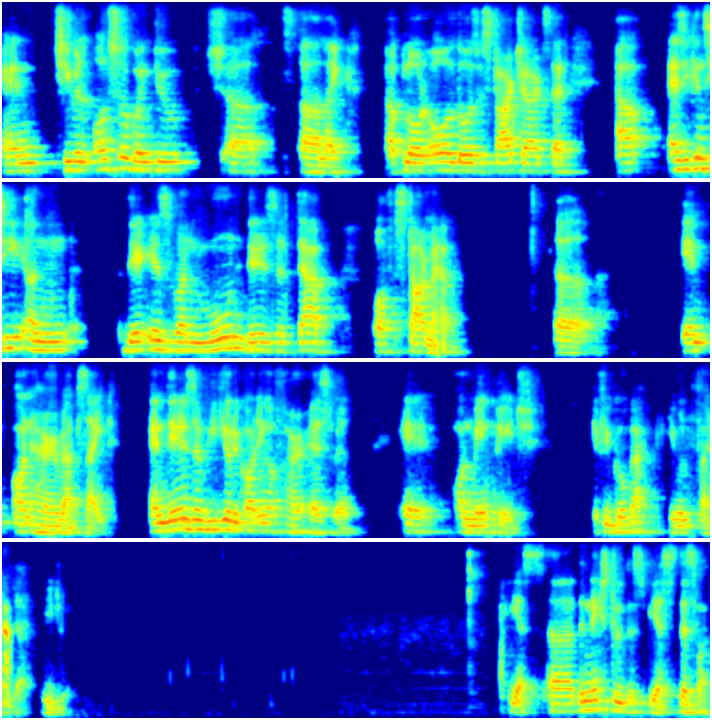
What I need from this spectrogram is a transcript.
and she will also going to uh, uh, like upload all those star charts that uh, as you can see on there is one moon there is a tab of star map uh, in on her website and there is a video recording of her as well uh, on main page if you go back you will find that video yes uh, the next to this yes this one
